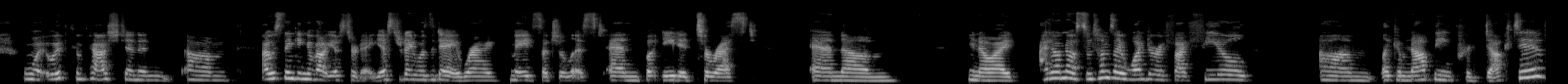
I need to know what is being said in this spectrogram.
w- with compassion, and um, I was thinking about yesterday. Yesterday was a day where I made such a list and but needed to rest, and um, you know, I I don't know. Sometimes I wonder if I feel um, like I'm not being productive,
